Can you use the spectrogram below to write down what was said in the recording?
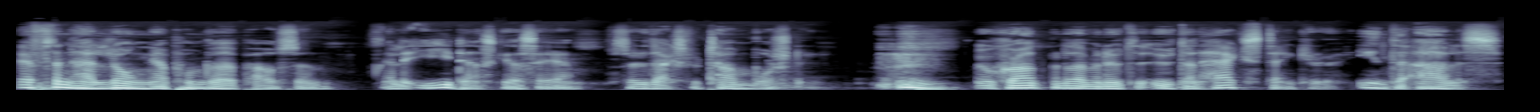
Efter den här långa pomodoro eller i den ska jag säga, så är det dags för tandborstning. skönt med några minuter utan hacks tänker du? Inte alls.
